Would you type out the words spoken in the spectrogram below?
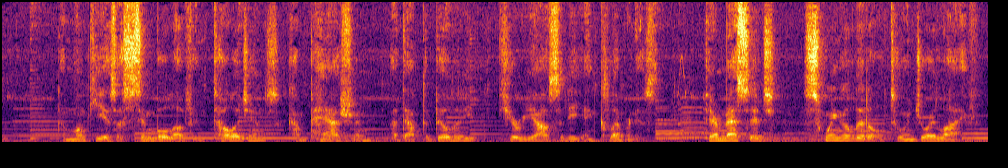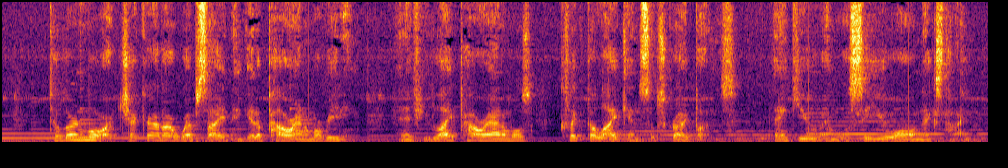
The monkey is a symbol of intelligence, compassion, adaptability, curiosity, and cleverness. Their message swing a little to enjoy life. To learn more, check out our website and get a power animal reading. And if you like power animals, click the like and subscribe buttons. Thank you, and we'll see you all next time.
